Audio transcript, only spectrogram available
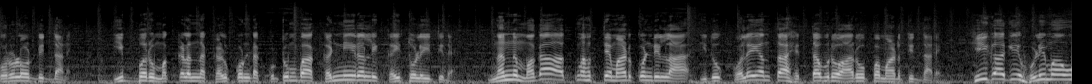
ಕೊರಳೊಡ್ಡಿದ್ದಾನೆ ಇಬ್ಬರು ಮಕ್ಕಳನ್ನ ಕಳ್ಕೊಂಡ ಕುಟುಂಬ ಕಣ್ಣೀರಲ್ಲಿ ಕೈ ತೊಳೆಯುತ್ತಿದೆ. ನನ್ನ ಮಗ ಆತ್ಮಹತ್ಯೆ ಮಾಡಿಕೊಂಡಿಲ್ಲ, ಇದು ಕೊಲೆ ಅಂತ ಹೆತ್ತವರು ಆರೋಪ ಮಾಡುತ್ತಿದ್ದಾರೆ. ಹೀಗಾಗಿ ಹುಳಿಮಾವು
